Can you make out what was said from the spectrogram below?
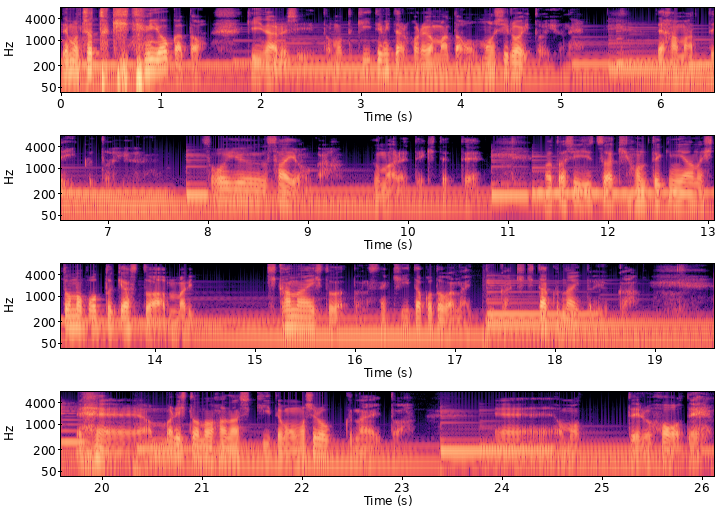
でもちょっと聞いてみようかと。気になるし、と思って聞いてみたらこれがまた面白いというね。で、ハマっていくという、そういう作用が生まれてきてて、私実は基本的にあの人のポッドキャストはあんまり聞かない人だったんですね。聞いたことがないっていうか、聞きたくないというか、えー、あんまり人の話聞いても面白くないと、えー、思ってる方で、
